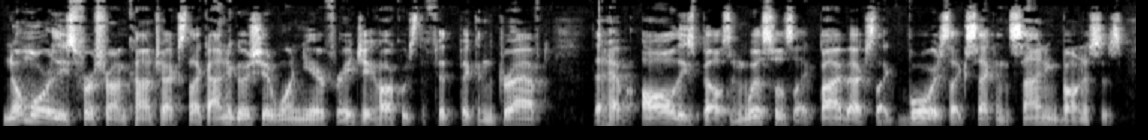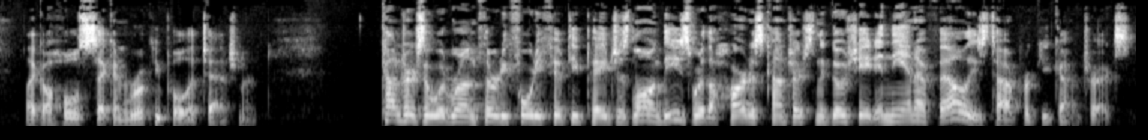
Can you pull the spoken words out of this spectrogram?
No more of these first round contracts like I negotiated one year for AJ Hawk, who was the fifth pick in the draft, that have all these bells and whistles like buybacks, like voids, like second signing bonuses, like a whole second rookie pool attachment. Contracts that would run 30, 40, 50 pages long. These were the hardest contracts to negotiate in the NFL, these top rookie contracts.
